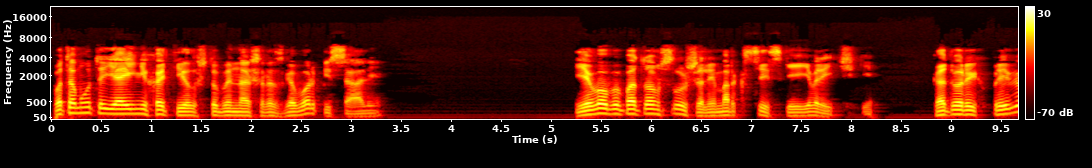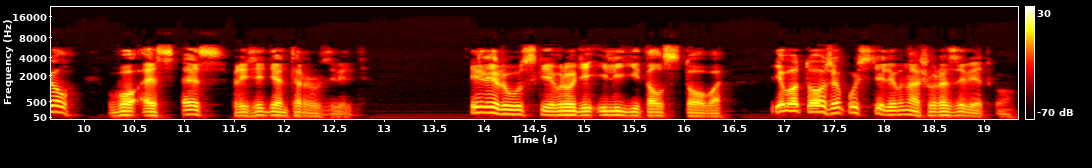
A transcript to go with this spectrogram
Потому-то я и не хотел, чтобы наш разговор писали. Его бы потом слушали марксистские еврейчики, которых привел в ОСС президент Рузвельт. Или русские, вроде Ильи Толстого, его тоже пустили в нашу разведку.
